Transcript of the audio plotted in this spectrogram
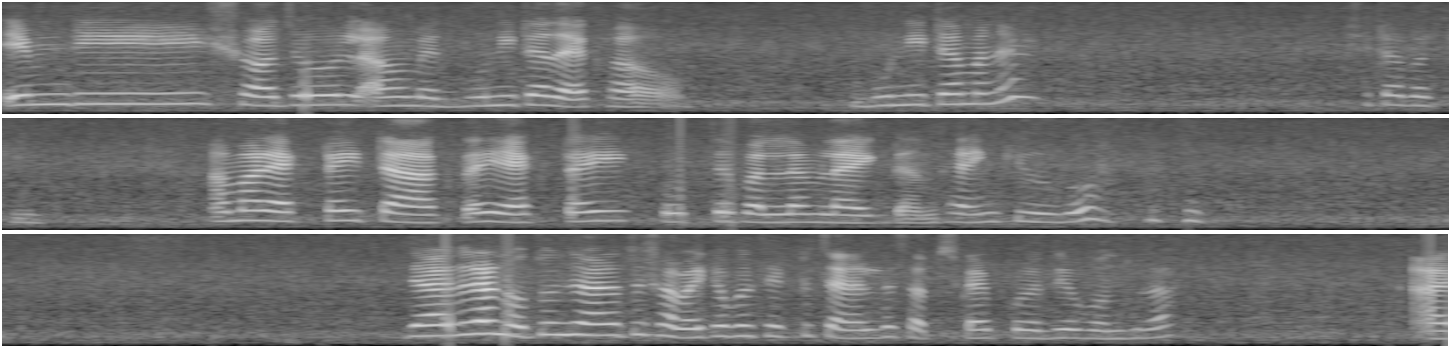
এমডি সজল আহমেদ, বুনিটা দেখাও। বুনিটা মানে? সেটা আবার কি? আমার একটাই টাক, তাই একটাই করতে পারলাম লাইক ডান থ্যাংক ইউ গো। যারা যারা নতুন, যারা তো সবাইকে বলছি একটু চ্যানেলটা সাবস্ক্রাইব করে দিও বন্ধুরা। আর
